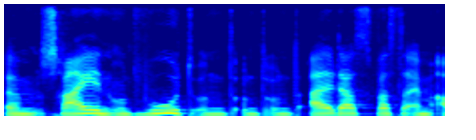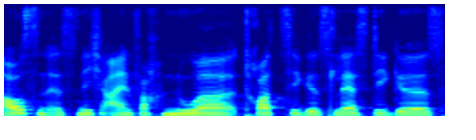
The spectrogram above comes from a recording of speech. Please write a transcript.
ähm, Schreien und Wut und, und, und all das, was da im Außen ist, nicht einfach nur trotziges, lästiges,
